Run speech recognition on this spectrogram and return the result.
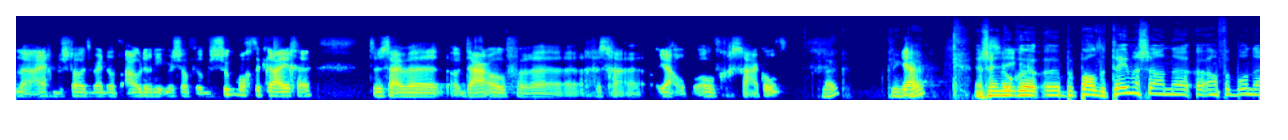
nou, eigenlijk besloten werd dat ouderen niet meer zoveel bezoek mochten krijgen. Toen zijn we daarover eh, gescha- ja, op, overgeschakeld. Leuk. Klinkt Ja. leuk. En zijn er ook eh, eh, bepaalde thema's aan, eh, aan verbonden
